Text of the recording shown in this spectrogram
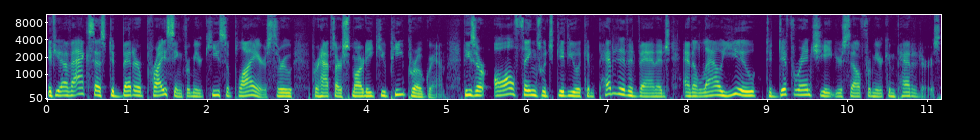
if you have access to better pricing from your key suppliers through perhaps our Smart EQP program, these are all things which give you a competitive advantage and allow you to differentiate yourself from your competitors.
